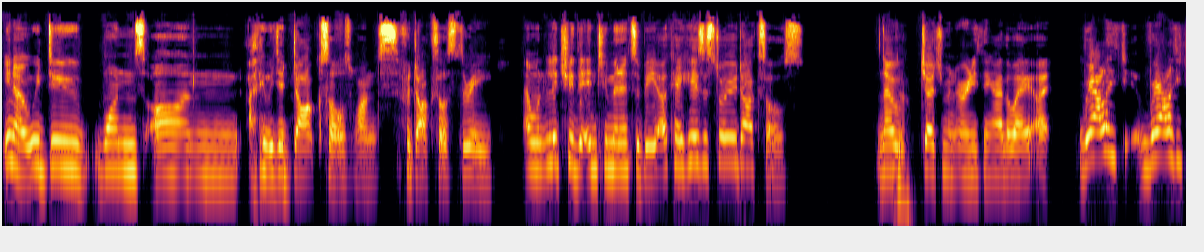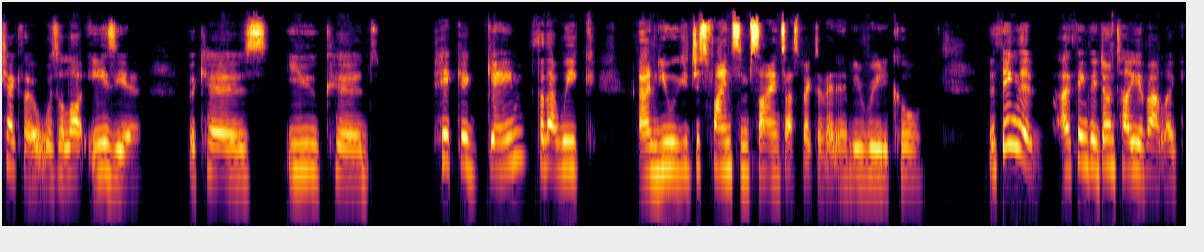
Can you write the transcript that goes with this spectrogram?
you know, we do ones on I think we did Dark Souls once for Dark Souls three. And when, literally the in two minutes would be, okay, here's the story of Dark Souls. No yeah. judgment or anything either way. I, reality reality check though was a lot easier because you could pick a game for that week and you could just find some science aspect of it and it'd be really cool. The thing that I think they don't tell you about like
